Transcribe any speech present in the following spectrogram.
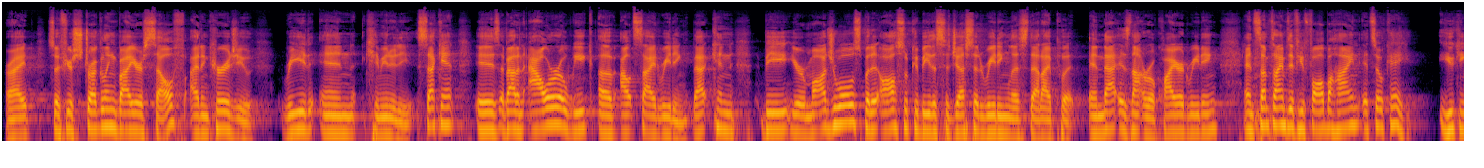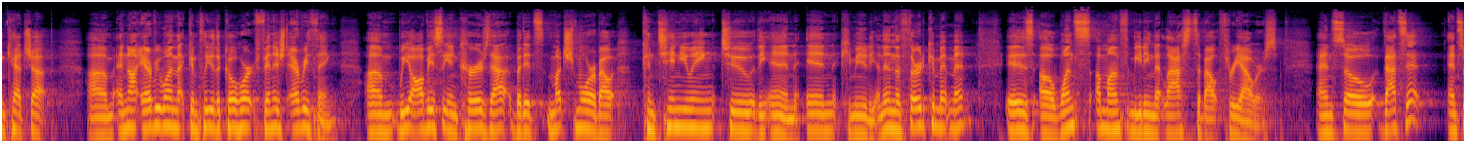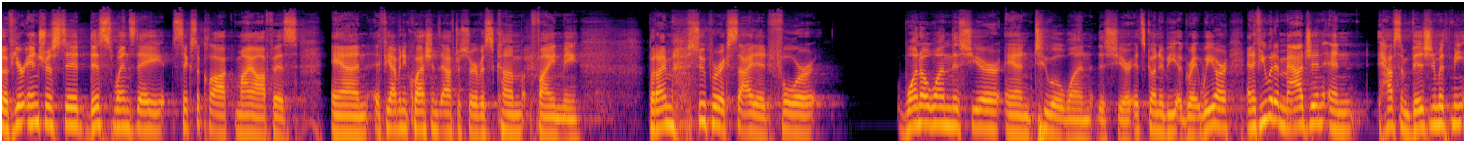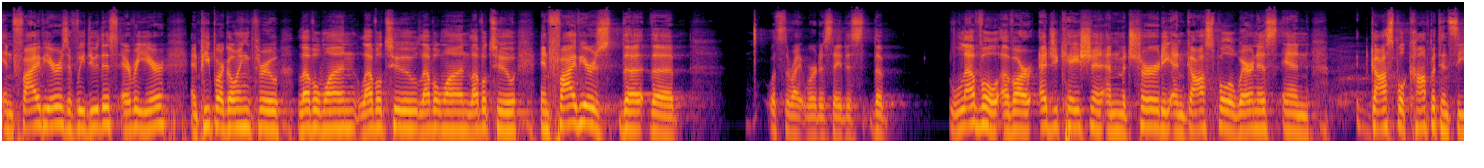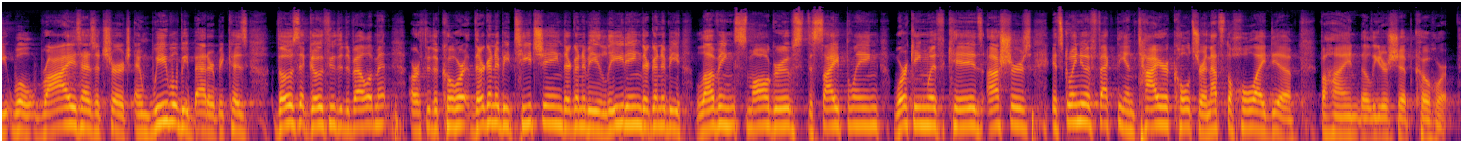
Right? So if you're struggling by yourself, I'd encourage you, read in community. Second is about an hour a week of outside reading. That can be your modules, but it also could be the suggested reading list that I put. And that is not required reading. And sometimes if you fall behind, it's okay. You can catch up. Um, and not everyone that completed the cohort finished everything. Um, we obviously encourage that, but it's much more about continuing to the end in community. And then the third commitment is a once a month meeting that lasts about three hours. And so that's it. And so if you're interested, this Wednesday, six o'clock, my office. And if you have any questions after service, come find me. But I'm super excited for 101 this year and 201 this year. It's going to be a great, we are, and if you would imagine and have some vision with me in five years if we do this every year and people are going through level one level two level one level two in five years the the what's the right word to say this the level of our education and maturity and gospel awareness and gospel competency will rise as a church and we will be better because those that go through the development or through the cohort, they're going to be teaching, they're going to be leading, they're going to be loving small groups, discipling, working with kids, ushers. It's going to affect the entire culture. And that's the whole idea behind the leadership cohort.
